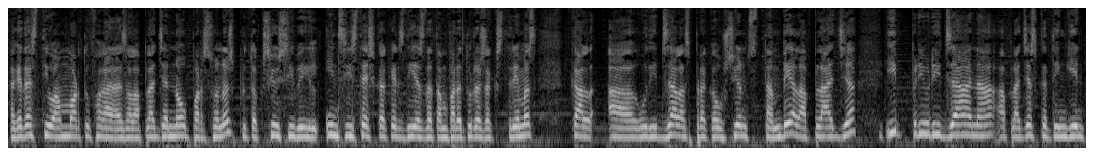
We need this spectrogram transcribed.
Aquest estiu han mort ofegades a la platja 9 persones. Protecció Civil insisteix que aquests dies de temperatures extremes cal aguditzar les precaucions també a la platja i prioritzar anar a platges que tinguin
